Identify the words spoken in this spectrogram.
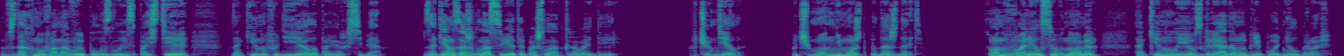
Вздохнув, она выползла из постели, накинув одеяло поверх себя. Затем зажгла свет и пошла открывать дверь. В чем дело? Почему он не может подождать? Он ввалился в номер, окинул ее взглядом и приподнял бровь.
